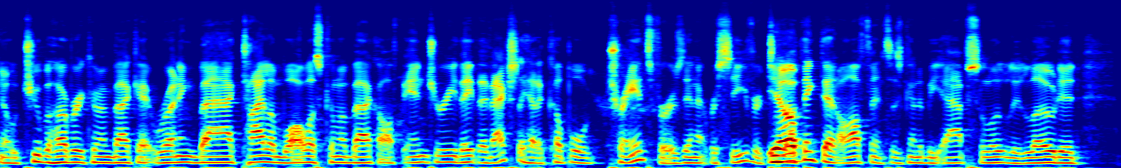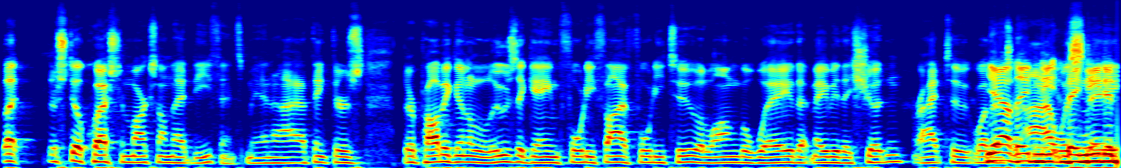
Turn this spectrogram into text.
You know, Chuba Hubbard coming back at running back, Tylan Wallace coming back off injury. They, have actually had a couple transfers in at receiver too. Yep. I think that offense is going to be absolutely loaded. But there's still question marks on that defense, man. I think there's they're probably going to lose a game 45-42 along the way that maybe they shouldn't, right? To yeah, they need they need a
